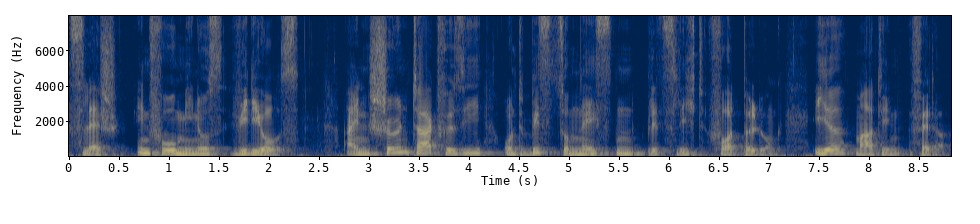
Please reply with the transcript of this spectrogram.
slash Info-Videos. Einen schönen Tag für Sie und bis zum nächsten Blitzlicht Fortbildung. Ihr Martin Fedder.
